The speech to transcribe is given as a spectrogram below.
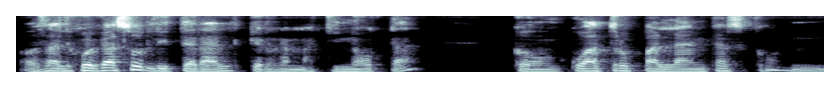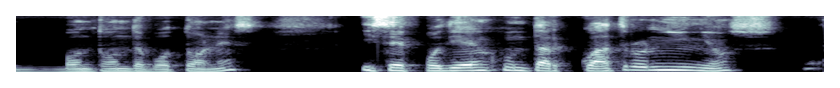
o sea, el juegazo literal, que era una maquinota, con cuatro palancas, con un montón de botones, y se podían juntar cuatro niños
